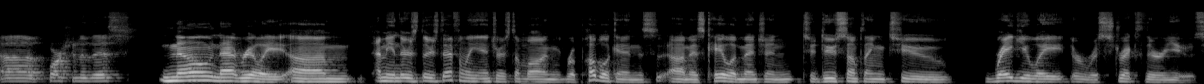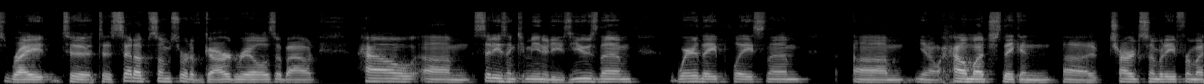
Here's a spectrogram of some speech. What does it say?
uh, portion of this? No, not really. Um, I mean, there's there's definitely interest among Republicans, um, as Caleb mentioned, to do something to regulate or restrict their use, right? To to set up some sort of guardrails about how um, cities and communities use them, where they place them, um, you know, how much they can uh, charge somebody from a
